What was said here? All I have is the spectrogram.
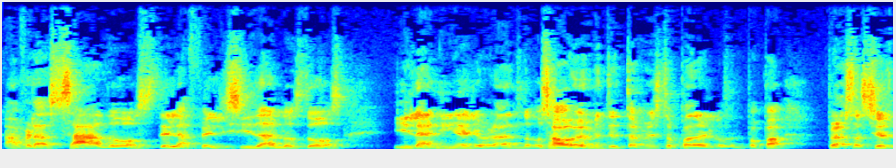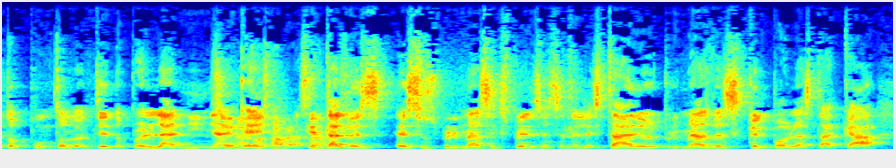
abrazados de la felicidad los dos y la niña llorando. O sea, obviamente también está padre lo del papá, pero hasta cierto punto lo entiendo. Pero la niña Sí, que, que tal vez es sus primeras experiencias en el estadio, primeras veces que el pueblo está acá,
